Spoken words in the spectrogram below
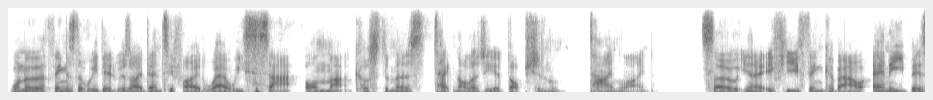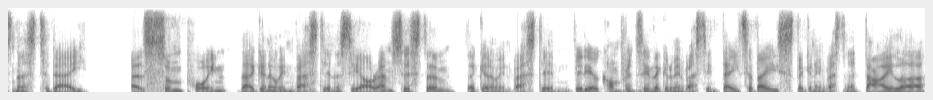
one of the things that we did was identified where we sat on that customer's technology adoption timeline. So, you know, if you think about any business today, at some point they're going to invest in a CRM system, they're going to invest in video conferencing, they're going to invest in database, they're going to invest in a dialer,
